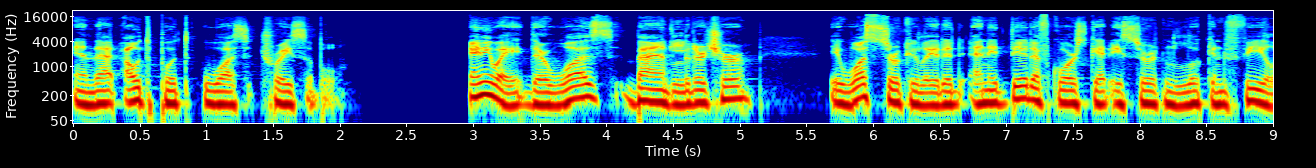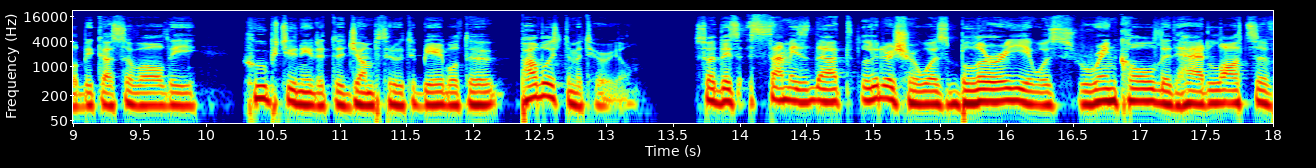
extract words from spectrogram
and that output was traceable. Anyway, there was banned literature, it was circulated, and it did, of course, get a certain look and feel because of all the hoops you needed to jump through to be able to publish the material. So this samizdat literature was blurry, it was wrinkled, it had lots of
